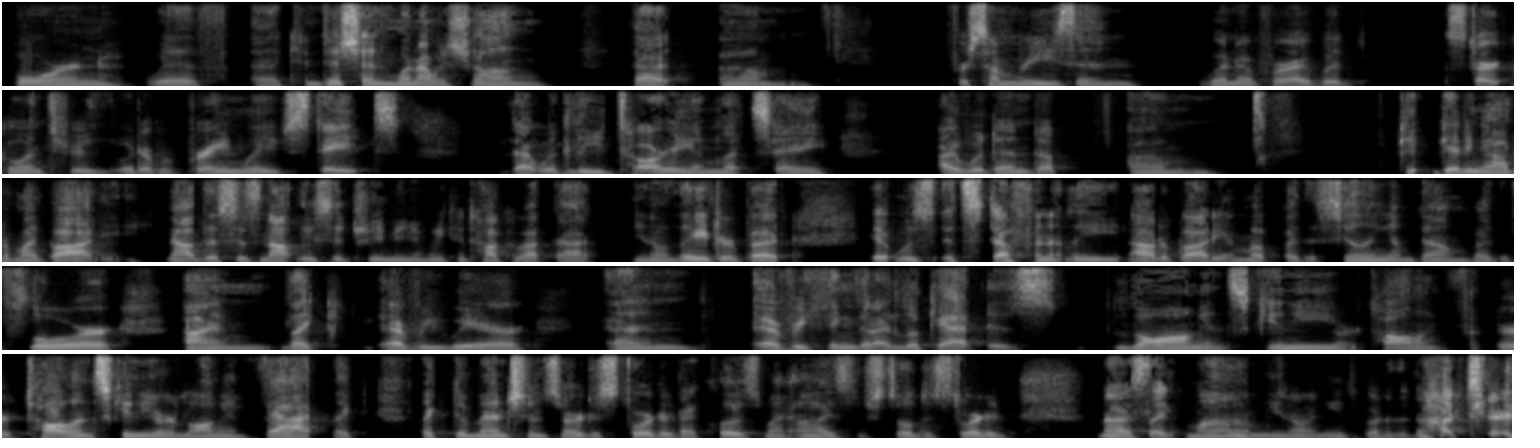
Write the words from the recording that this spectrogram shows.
born with a condition when I was young that um, for some reason, whenever I would start going through whatever brainwave states that would lead to REM, let's say, I would end up um, get, getting out of my body. Now, this is not lucid dreaming, and we can talk about that, you know, later. But it was, it's definitely out of body. I'm up by the ceiling. I'm down by the floor. I'm like everywhere, and everything that I look at is long and skinny or tall and or tall and skinny or long and fat like like dimensions are distorted. I close my eyes they're still distorted. And i was like mom you know i need to go to the doctor.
